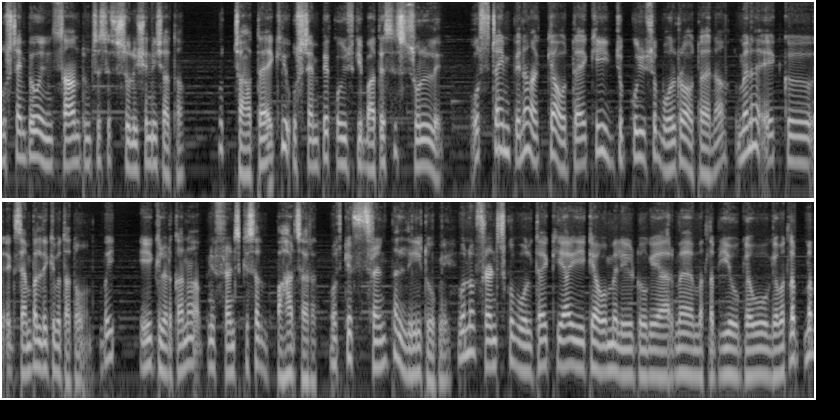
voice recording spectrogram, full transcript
उस टाइम पे वो इंसान तुमसे सिर्फ़ सोल्यूशन नहीं चाहता। वो चाहता है कि उस टाइम पे कोई उसकी बातें सिर्फ़ सुन ले। उस टाइम पे ना क्या होता है कि जब कोई उसे बोल रहा होता है ना तो मैं ना एक एग्ज़ाम्पल दे के बताता हूँ। भाई, एक लड़का ना अपने फ्रेंड्स के साथ बाहर जा रहा था उसके फ्रेंड ना लेट हो गए। वो ना फ्रेंड्स को बोलता है कि यार, ये क्या हो, मैं लेट हो गया यार, मैं मतलब ये हो गया, वो हो गया। मतलब मैं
